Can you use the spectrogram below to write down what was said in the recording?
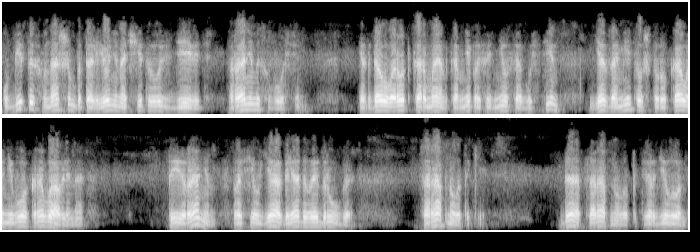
Убитых в нашем батальоне насчитывалось девять, раненых восемь. Когда у ворот Кармен ко мне присоединился Агустин, я заметил, что рука у него окровавлена. «Ты ранен?» — спросил я, оглядывая друга. «Царапнуло-таки». «Да, царапнуло», — подтвердил он.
